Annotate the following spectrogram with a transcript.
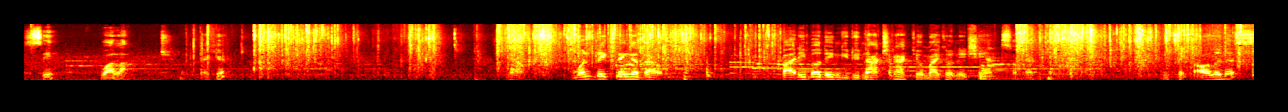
See? Voila. Right here. Now, one big thing about bodybuilding, you do not track your micronutrients, okay? You take all of this,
